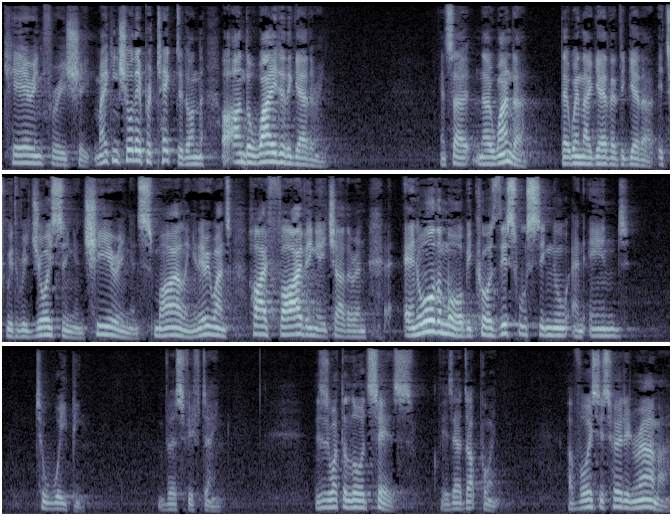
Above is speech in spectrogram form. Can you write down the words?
caring for his sheep, making sure they're protected on the, on the way to the gathering. And so, no wonder that when they gather together, it's with rejoicing and cheering and smiling, and everyone's high fiving each other, and, and all the more because this will signal an end to weeping. Verse 15. This is what the Lord says. There's our dot point. A voice is heard in Ramah,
